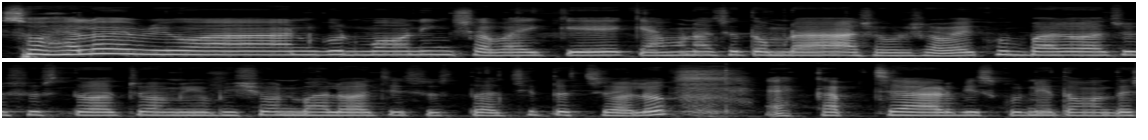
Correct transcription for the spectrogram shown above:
So hello everyone good morning সবাইকে। কেমন আছো তোমরা? আশা করি সবাই খুব ভালো আছো, সুস্থ আছো। আমিও ভীষণ ভালো আছি, সুস্থ আছি। তো চলো, এক কাপ চা আর বিস্কুট নিয়ে তোমাদের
